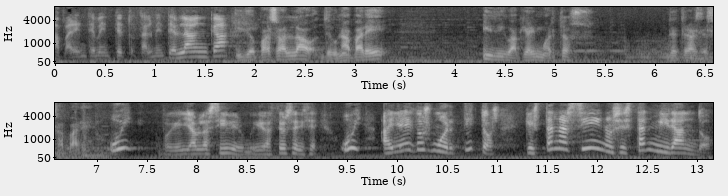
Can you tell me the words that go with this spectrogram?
aparentemente totalmente blanca. Y yo paso al lado de una pared y digo, aquí hay muertos detrás de esa pared. Uy, porque ella habla así, muy graciosa, y dice, uy, ahí hay dos muertitos que están así y nos están mirando.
